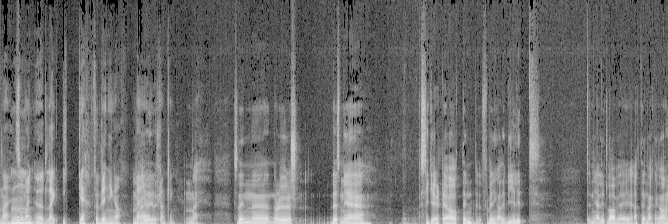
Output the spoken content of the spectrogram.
Nei, Så man ødelegger ikke forbrenninga med jojo-slanking. Nei. Så den, eh, når du, det som er sikkert, er at den forbrenninga di blir litt Den er litt lavere etter en vektnedgang.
